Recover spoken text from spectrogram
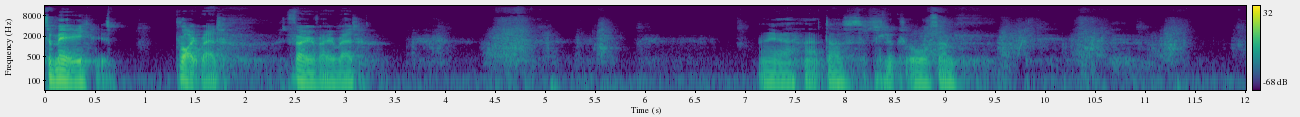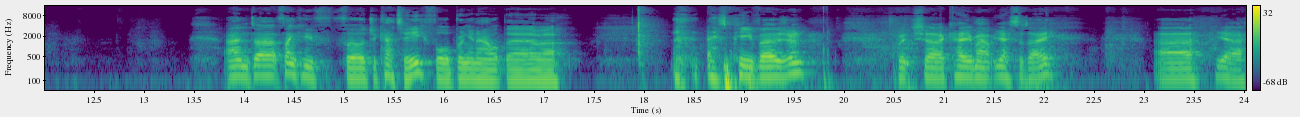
to me, it's bright red. It's very, very red. Yeah, that does, it looks awesome. And uh, thank you for Ducati for bringing out their uh, SP version, which uh, came out yesterday. Uh, yeah,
